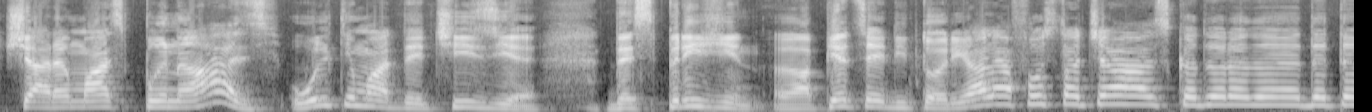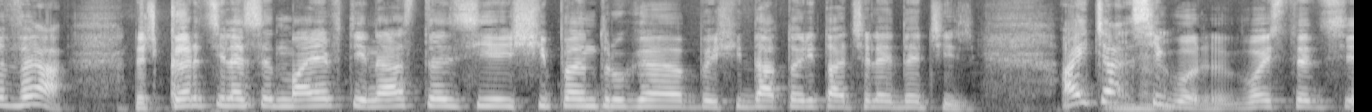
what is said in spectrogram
și a rămas până azi. Ultima decizie de sprijin uh, a pieței editoriale a fost acea scădere de, de TVA. Deci cărțile sunt mai ieftine astăzi și pentru că și datorită acelei decizii. Aici, uh-huh. sigur, voi sunteți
